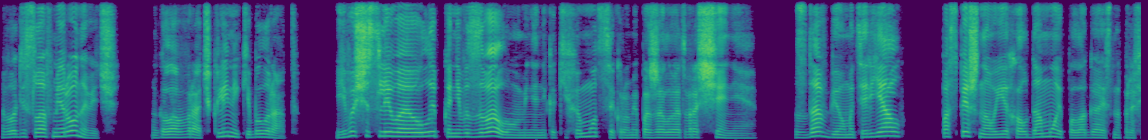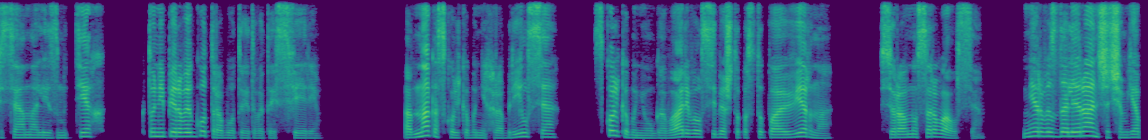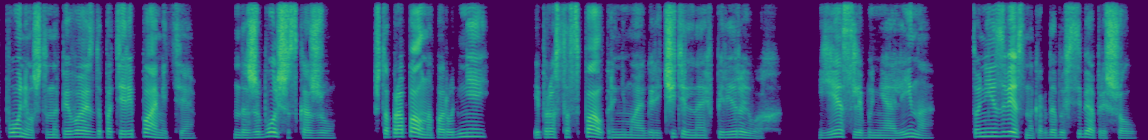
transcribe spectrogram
Владислав Миронович, главврач клиники, был рад. Его счастливая улыбка не вызывала у меня никаких эмоций, кроме, пожалуй, отвращения. Сдав биоматериал, поспешно уехал домой, полагаясь на профессионализм тех, кто не первый год работает в этой сфере. Однако, сколько бы ни храбрился, сколько бы ни уговаривал себя, что поступаю верно, все равно сорвался. Нервы сдали раньше, чем я понял, что напиваюсь до потери памяти. Даже больше скажу, что пропал на пару дней и просто спал, принимая горячительное в перерывах. Если бы не Алина, то неизвестно, когда бы в себя пришел.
